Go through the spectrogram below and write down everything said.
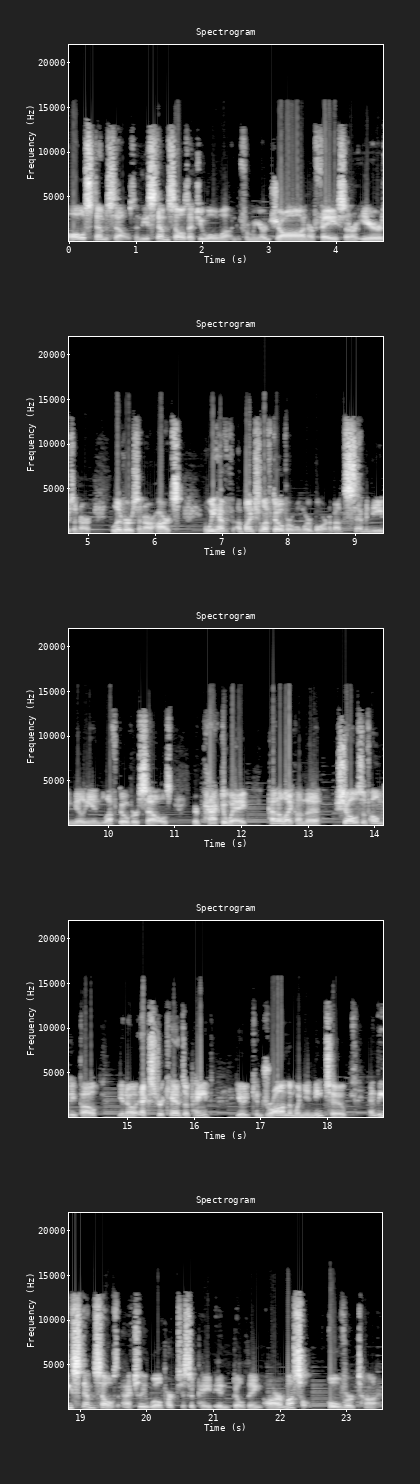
all stem cells. And these stem cells actually will run from your jaw and our face and our ears and our livers and our hearts. And we have a bunch left over when we're born, about 70 million leftover cells. They're packed away, kind of like on the shelves of Home Depot, you know, extra cans of paint. You can draw on them when you need to. And these stem cells actually will participate in building our muscle over time.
